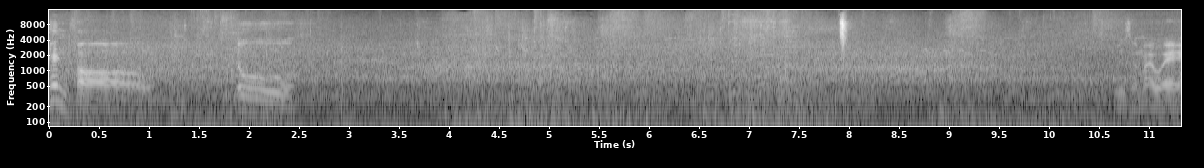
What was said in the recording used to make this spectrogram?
Pinfall. My way?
